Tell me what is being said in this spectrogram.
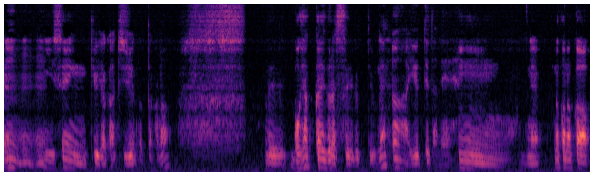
うんうんうん。2980円だったかなで500回ぐらい吸えるっていうね。ああ言ってたね。うん。ね、なかなか、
